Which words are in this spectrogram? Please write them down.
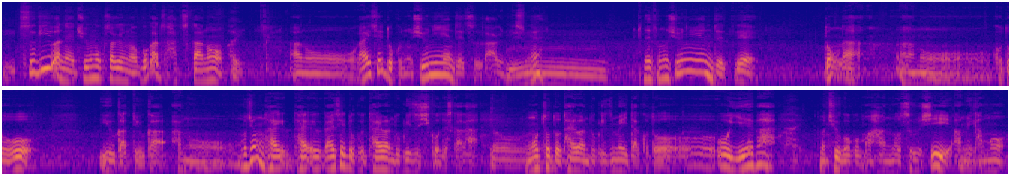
うん、次はね注目されるのは5月20日の、はい、あの来世徳の就任演説があるんですね。でその就任演説でどんなあのことを言うかというか、あのもちろん台台外政徳台湾独立志向ですからもうちょっと台湾独立めいたことを言えば、はい、まあ、中国も反応するしアメリカも、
